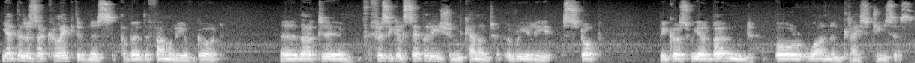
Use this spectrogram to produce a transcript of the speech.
yet there is a collectiveness about the family of God. Uh, that uh, physical separation cannot really stop because we are bound all one in Christ Jesus.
